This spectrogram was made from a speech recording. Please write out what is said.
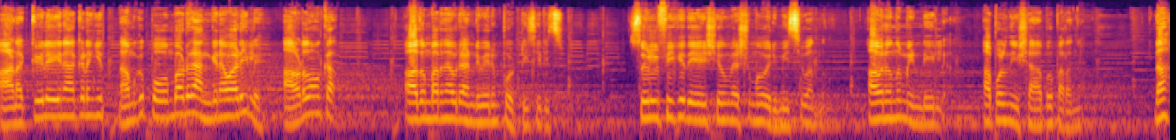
അണക്ക് ലൈനാക്കണമെങ്കിൽ നമുക്ക് പോകുമ്പോൾ അവിടെ ഒരു അംഗനവാടിയില്ലേ അവിടെ നോക്കാം. അതും പറഞ്ഞ് അവർ രണ്ടുപേരും പൊട്ടിച്ചിരിച്ചു. സുൽഫിക്ക് ദേഷ്യവും വിഷമവും ഒരുമിച്ച് വന്നു. അവനൊന്നും മിണ്ടിയില്ല. അപ്പോൾ നിഷാബ് പറഞ്ഞു ദാ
